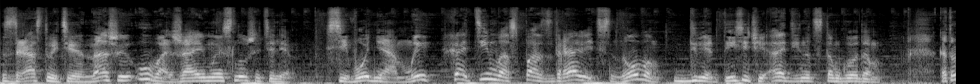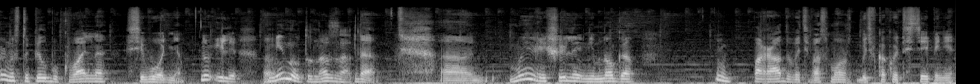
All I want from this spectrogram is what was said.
Здравствуйте, наши уважаемые слушатели! Сегодня мы хотим вас поздравить с новым 2011 годом. Который наступил буквально сегодня. Ну или... э, Минуту назад. Да. А, Мы решили немного ну, порадовать вас, может быть, в какой-то степени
